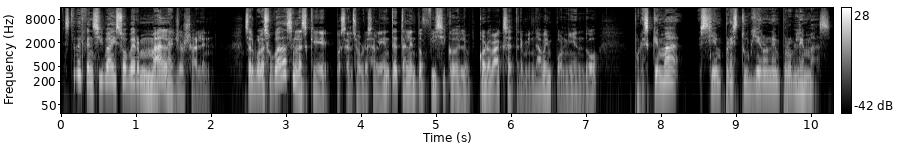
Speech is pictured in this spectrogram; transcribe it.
Esta defensiva hizo ver mal a Josh Allen, salvo las jugadas en las que pues, el sobresaliente talento físico del quarterback se terminaba imponiendo, por esquema siempre estuvieron en problemas.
